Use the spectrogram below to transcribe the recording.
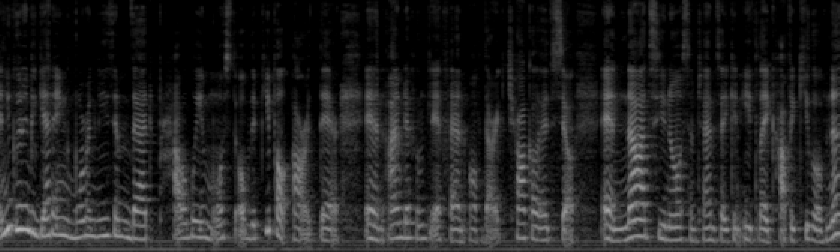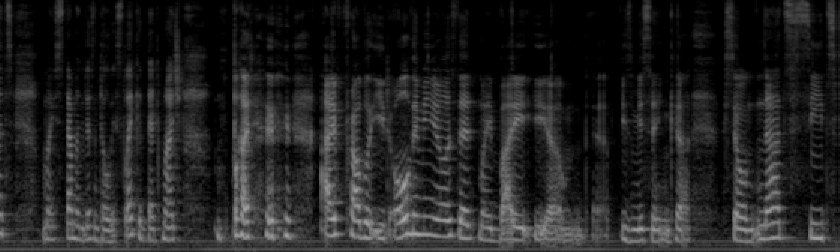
and you're going to be getting more magnesium that probably most of the people are there. And i'm definitely a fan of dark chocolate so and nuts you know sometimes i can eat like half a kilo of nuts. My stomach doesn't always like it that much but i probably eat all the minerals that my body um, is missing uh, so nuts, seeds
